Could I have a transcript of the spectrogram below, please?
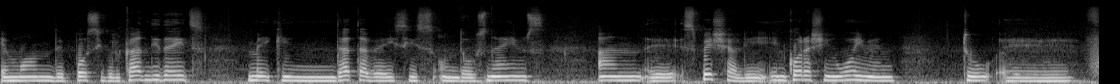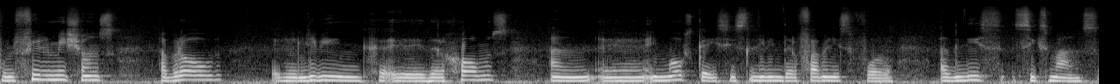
among the possible candidates, making databases on those names, and uh, especially encouraging women to uh, fulfill missions abroad, uh, leaving uh, their homes and uh, in most cases leaving their families for at least six months.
